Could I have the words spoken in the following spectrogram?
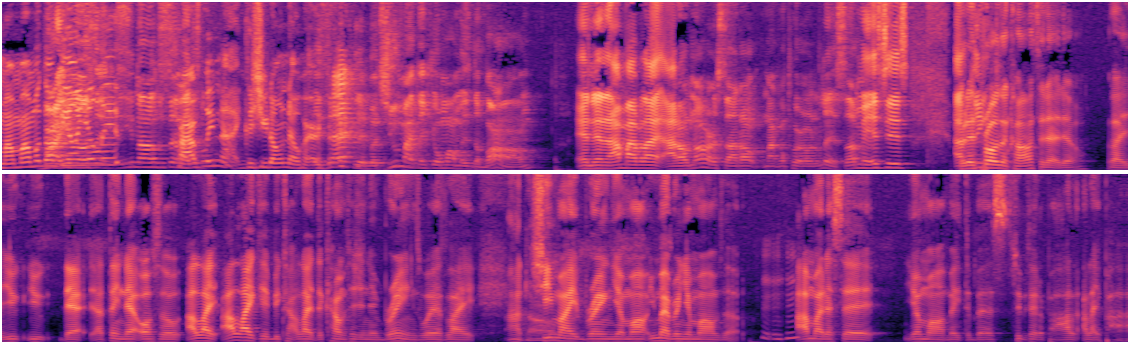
my mama gonna Right, be you on know your what I'm saying? list? You know what I'm saying? Like, Probably not, because you don't know her. Exactly, but you might think your mom is the bomb, and then I might be like, I don't know her, so I don't I'm not gonna put her on the list. So I mean, it's just. I But there's think- pros and cons to that though. Like you, you that I think that also I like I like it because I like the conversation it brings. Where it's like I don't. she might bring your mom, you might bring your moms up. Mm-hmm. I might have said your mom make the best sweet potato pie. I, I like pie.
